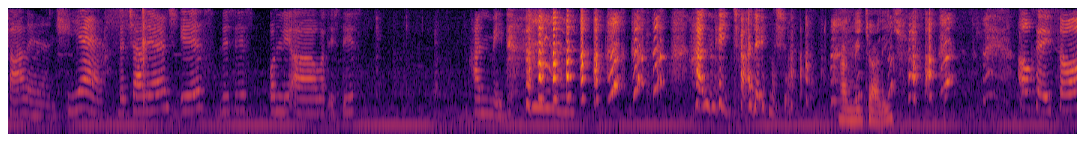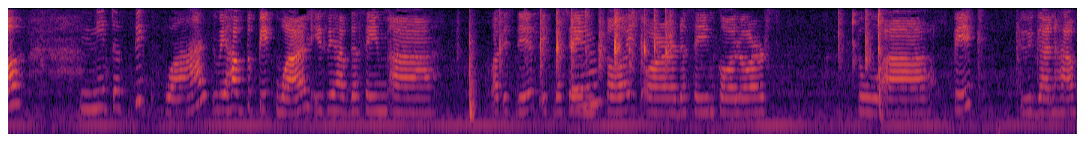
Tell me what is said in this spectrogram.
challenge. Yes. The challenge is this is only uh what is this? Handmade. Handmade challenge. Handmade challenge. okay, so we need to pick one. We have to pick one if we have the same uh what is this? If the same toys or the same colors to uh pick, we're gonna have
